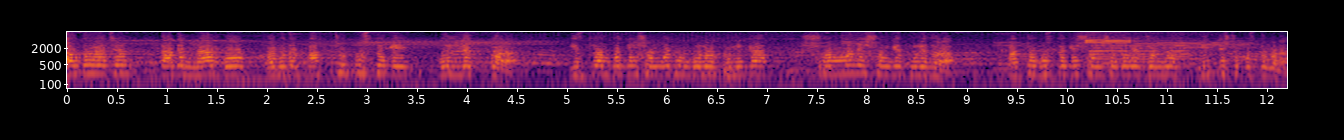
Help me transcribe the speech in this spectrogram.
আহত হয়েছেন, তাদের নাম ও অবদান পাঠ্যপুস্তকে উল্লেখ করা। ইসলামপন্থী সংগঠনগুলোর ভূমিকা সম্মানের সঙ্গে তুলে ধরা পাঠ্যপুস্তকের সংশোধনের জন্য নির্দিষ্ট পুস্তকনা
